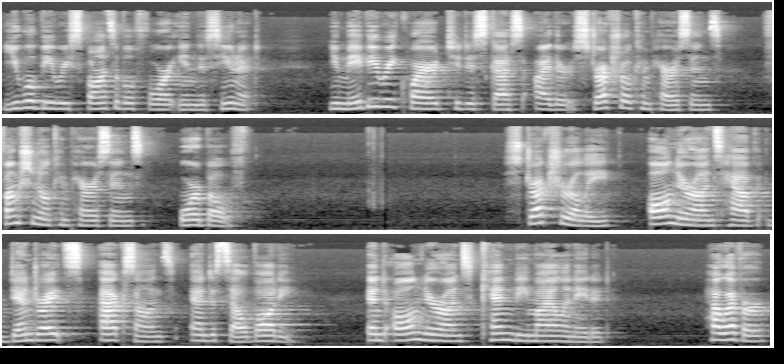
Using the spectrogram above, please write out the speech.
you will be responsible for in this unit you may be required to discuss either structural comparisons, functional comparisons, or both. Structurally, all neurons have dendrites, axons, and a cell body, and all neurons can be myelinated. However,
